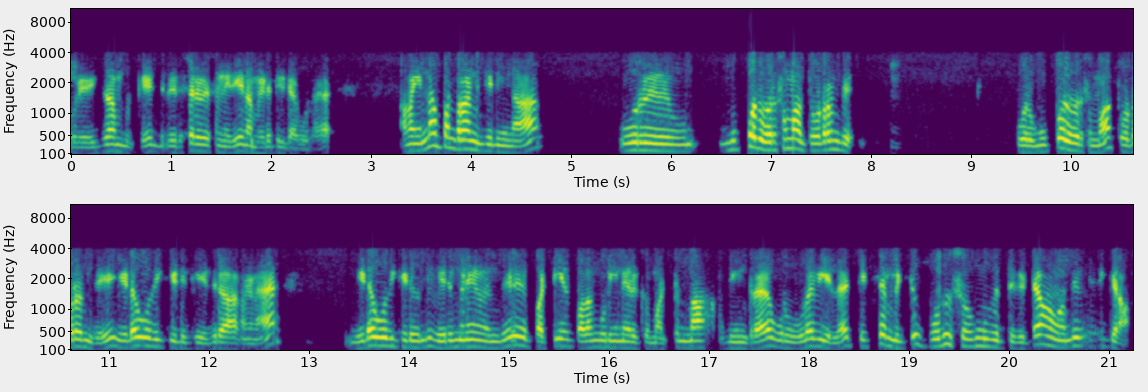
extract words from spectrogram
ஒரு எக்ஸாம்பிளுக்கு இந்த ரிசர்வேஷன் இதே நம்ம எடுத்துக்கிட்டா கூட அவன் என்ன பண்றான்னு கேட்டீங்கன்னா ஒரு முப்பது வருஷமா தொடர்ந்து ஒரு முப்பது வருஷமா தொடர்ந்து இடஒதுக்கீடுக்கு எதிரான இடஒதுக்கீடு வந்து வெறுமனே வந்து பட்டியல் பழங்குடியினருக்கு மட்டும்தான் அப்படின்ற ஒரு உளவியலை திட்டமிட்டு பொது சமூகத்துக்கிட்ட அவன் வந்து விதிக்கிறான்.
